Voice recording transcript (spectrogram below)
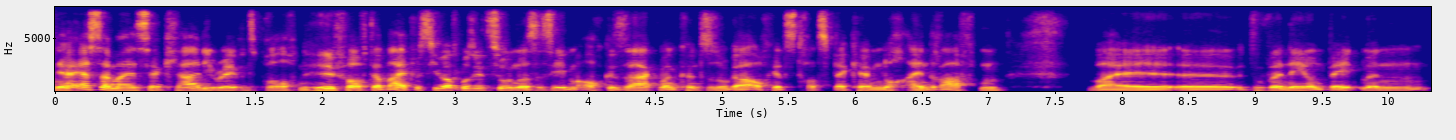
Ja, erst einmal ist ja klar, die Ravens brauchten Hilfe auf der Wide Receiver Position. Hast es eben auch gesagt, man könnte sogar auch jetzt trotz Beckham noch eindraften, weil äh, Duvernay und Bateman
